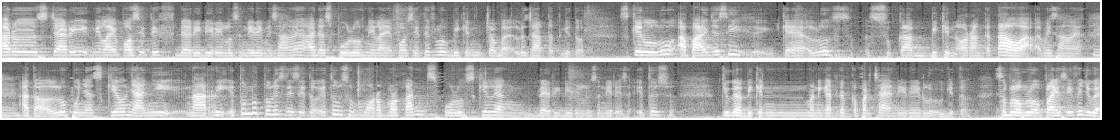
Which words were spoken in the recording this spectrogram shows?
harus cari nilai positif dari diri lu sendiri. Misalnya ada 10 nilai positif lu bikin coba lu catat gitu. Skill lu apa aja sih? Kayak lu suka bikin orang ketawa misalnya. Atau lu punya skill nyanyi nari itu lu tulis di situ. Itu semua merupakan 10 skill yang dari diri lu sendiri. Itu juga bikin meningkatkan kepercayaan diri lu gitu. Sebelum lu apply CV juga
